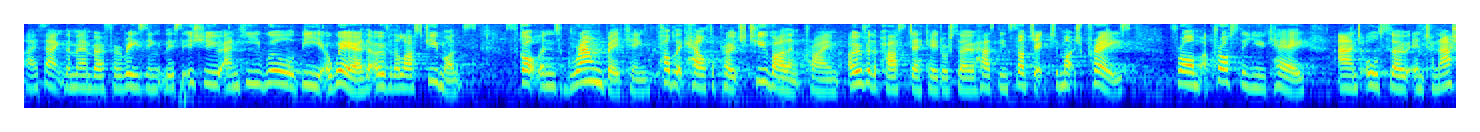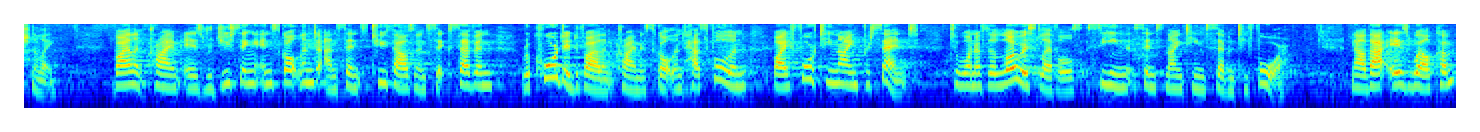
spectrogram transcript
I thank the member for raising this issue and he will be aware that over the last few months Scotland's groundbreaking public health approach to violent crime over the past decade or so has been subject to much praise from across the UK and also internationally violent crime is reducing in Scotland and since 2006-07, recorded violent crime in Scotland has fallen by 49% to one of the lowest levels seen since 1974. Now that is welcome,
